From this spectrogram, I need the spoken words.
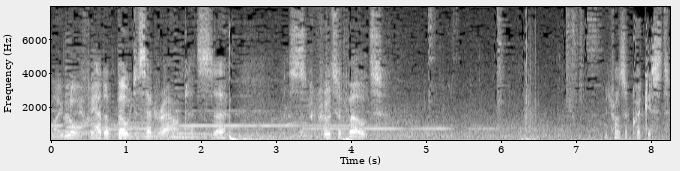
my lord. If we had a boat to send round. Let's, uh, let's recruit a boat. Which one's the quickest?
